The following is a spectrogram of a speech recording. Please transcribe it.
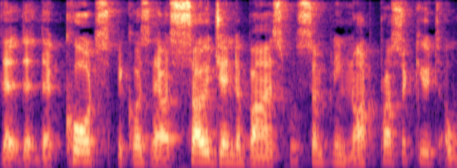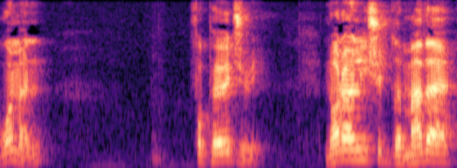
the, the, the courts, because they are so gender biased, will simply not prosecute a woman for perjury. Not only should the mother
